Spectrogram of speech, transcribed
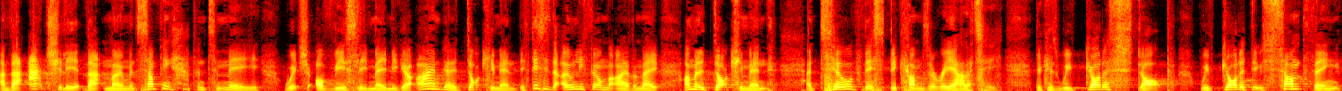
and that actually at that moment something happened to me which obviously made me go, I am going to document, if this is the only film that I ever make, I'm going to document until this becomes a reality. Because we've got to stop. We've got to do something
